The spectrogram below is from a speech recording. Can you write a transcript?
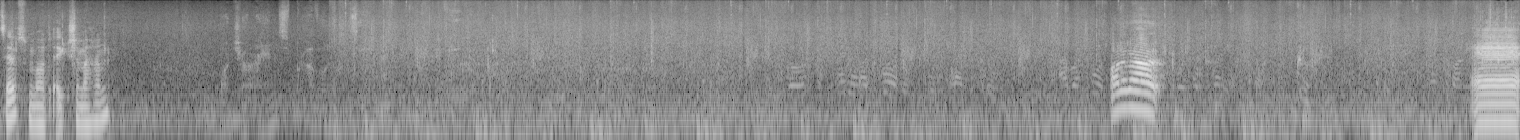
Selbstmord-Action machen? Watcher 1, Bravo 07. Warte mal! Äh.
